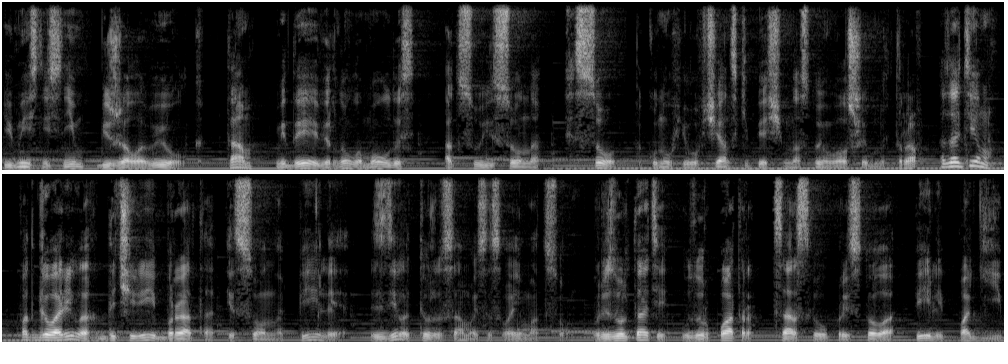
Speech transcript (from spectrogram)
и вместе с ним бежала в Иолк. Там Медея вернула молодость отцу Исона Эсо, окунув его в чан с кипящим настоем волшебных трав, а затем подговорила дочерей брата Исона Пелия сделать то же самое со своим отцом. В результате узурпатор царского престола Пели погиб,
